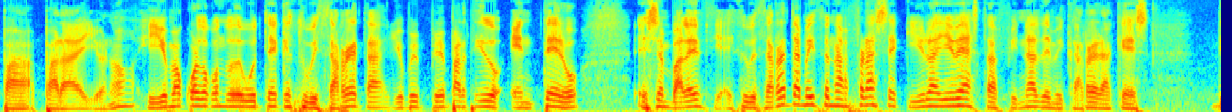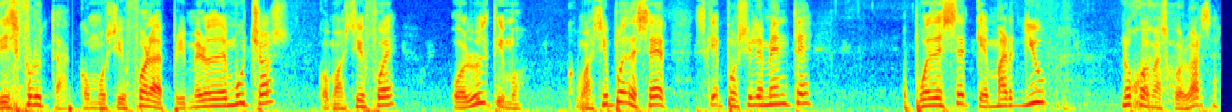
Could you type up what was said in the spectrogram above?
pa- para ello, ¿no? Y yo me acuerdo cuando debuté que Zubizarreta, yo mi primer partido entero es en Valencia. Y Zubizarreta me hizo una frase que yo la llevé hasta el final de mi carrera, que es disfruta como si fuera el primero de muchos, como así fue, o el último, como así puede ser. Es que posiblemente puede ser que Mark Yu no juegue más con el Barça.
